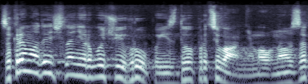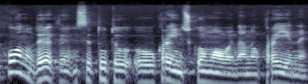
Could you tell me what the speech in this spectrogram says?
Зокрема, один з членів робочої групи із доопрацювання мовного закону, директор Інституту української мови НАН України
